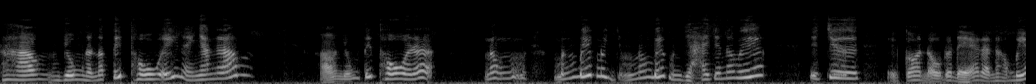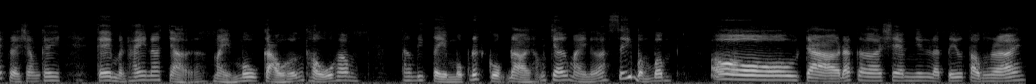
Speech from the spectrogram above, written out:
Thấy không? Dung là nó tiếp thu ý này nhanh lắm. Ờ, dung tiếp thu rồi đó. Nó mình không biết nó nó không biết mình dạy cho nó biết. Chứ có đầu nó đẻ ra nó không biết rồi xong cái cái mình thấy nó chờ mày mưu cầu hưởng thụ không? Tao đi tìm mục đích cuộc đời không chơi mày nữa. Xí bùm bùm. Ô trời đất ơi xem như là tiêu tùng rồi.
